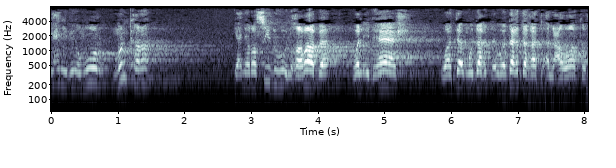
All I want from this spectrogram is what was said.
يعني بأمور منكرة. يعني رصيده الغرابة والإدهاش ودغدغة العواطف.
